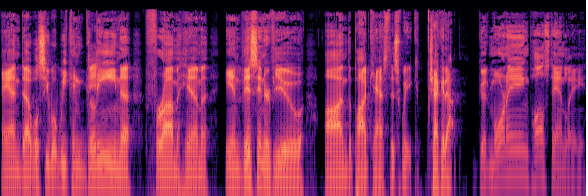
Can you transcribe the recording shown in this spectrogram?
and uh, we'll see what we can glean from him in this interview on the podcast this week. Check it out. Good morning, Paul Stanley.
